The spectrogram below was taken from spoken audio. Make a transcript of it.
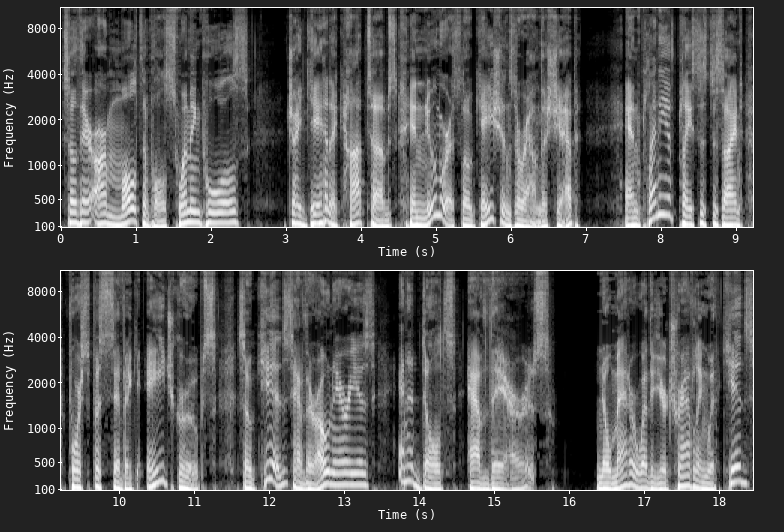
So there are multiple swimming pools, gigantic hot tubs in numerous locations around the ship, and plenty of places designed for specific age groups, so kids have their own areas and adults have theirs. No matter whether you're traveling with kids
